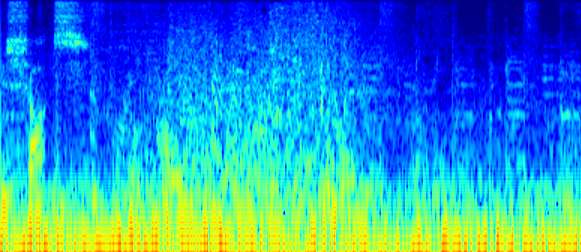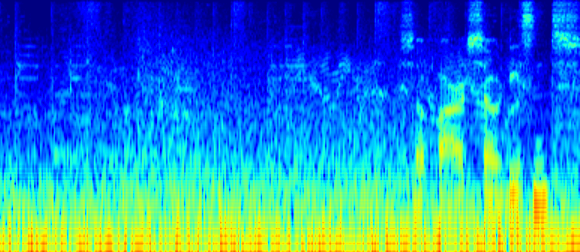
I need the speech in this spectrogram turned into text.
It's a good shot. So far, so decent.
